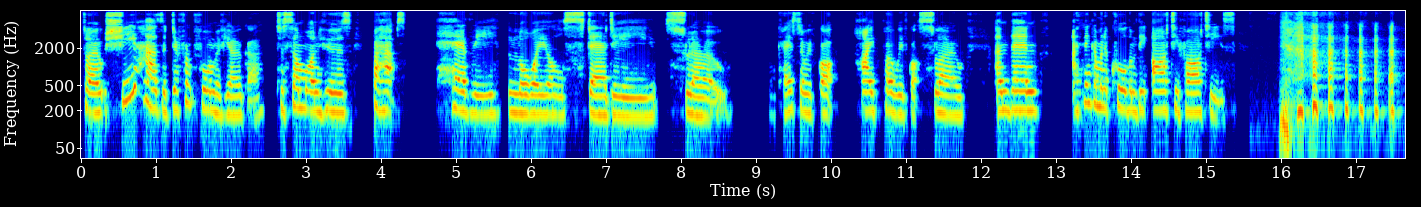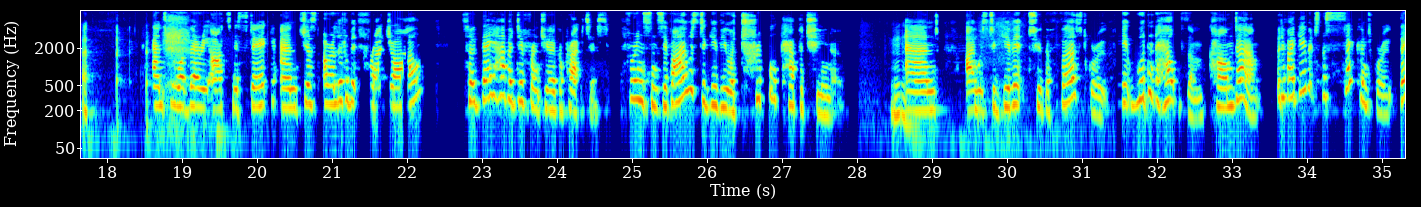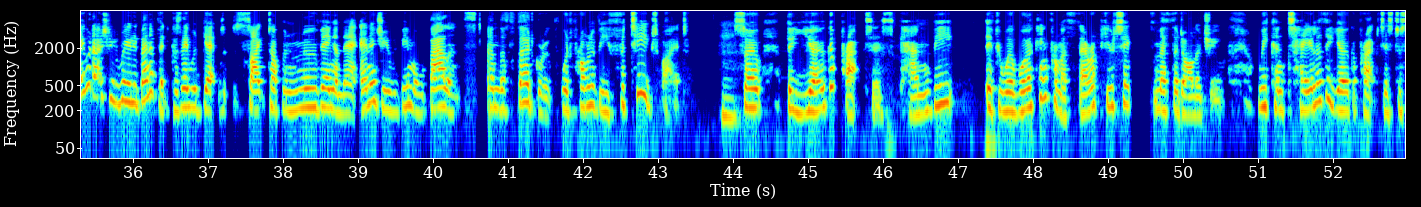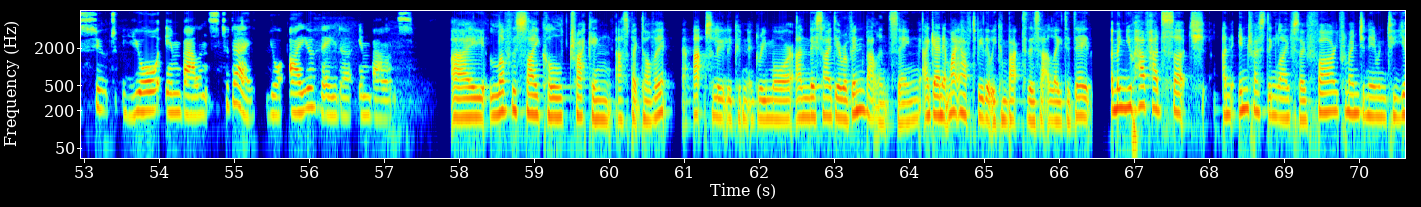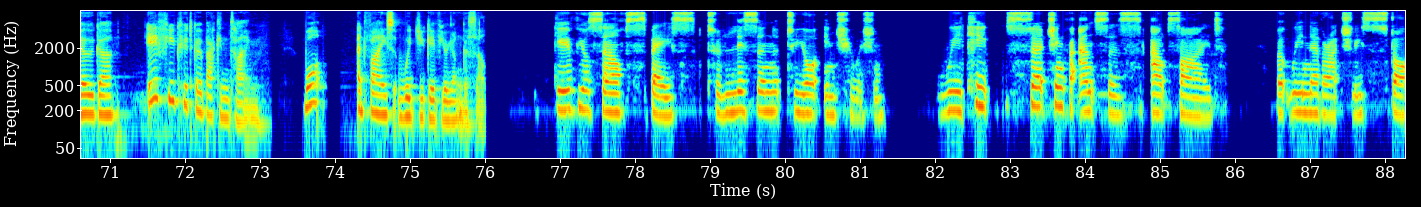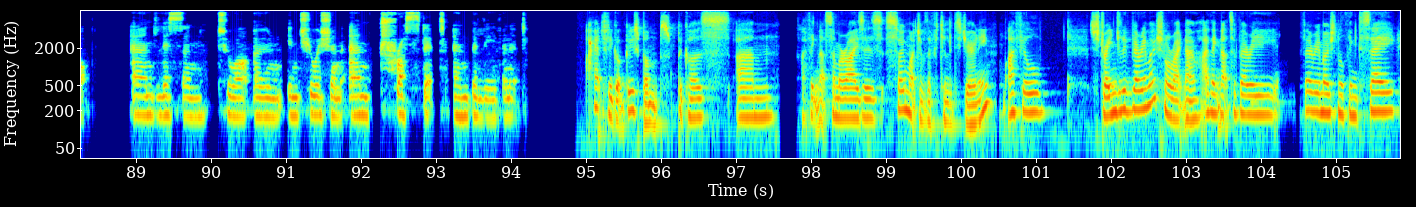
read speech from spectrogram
So she has a different form of yoga to someone who's perhaps heavy, loyal, steady, slow. Okay. So we've got hyper, we've got slow. And then I think I'm going to call them the arty farties and who are very artistic and just are a little bit fragile. So they have a different yoga practice. For instance, if I was to give you a triple cappuccino mm. and I was to give it to the first group, it wouldn't help them calm down. But if I gave it to the second group, they would actually really benefit because they would get psyched up and moving and their energy would be more balanced. And the third group would probably be fatigued by it. Hmm. So the yoga practice can be, if we're working from a therapeutic methodology, we can tailor the yoga practice to suit your imbalance today, your Ayurveda imbalance. I love the cycle tracking aspect of it. I absolutely couldn't agree more. And this idea of imbalancing, again, it might have to be that we come back to this at a later date. I mean, you have had such an interesting life so far from engineering to yoga. If you could go back in time, what advice would you give your younger self? Give yourself space to listen to your intuition. We keep searching for answers outside, but we never actually stop and listen to our own intuition and trust it and believe in it. I actually got goosebumps because um, I think that summarizes so much of the fertility journey. I feel strangely very emotional right now. I think that's a very, very emotional thing to say.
